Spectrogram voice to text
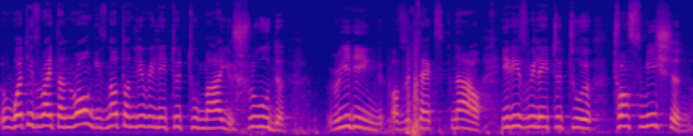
what is right and wrong is not only related to my shrewd reading of the text now. It is related to a transmission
